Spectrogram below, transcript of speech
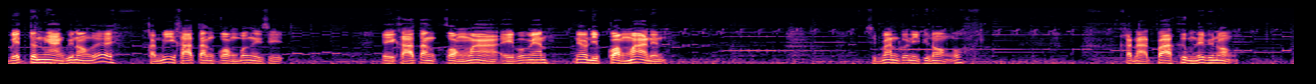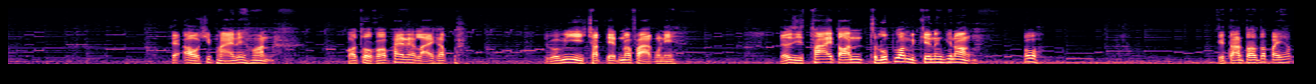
เบ็ดจนง่างพี่น้องเอ้ยขันมีขาตั้งกล่องเบิ่งไอ้สิไอ้ขาตั้งกล่องมาไอ้พ่อแมนแนวหนีบกล่องมาเนี่ยสิมันก็นี่พี่น้องโอ้ขนาดฟ้าขึ้นได้พี่น้อง แต่เอาชิบหายเลยฮอน ขอโทษขออภัยหลายๆครับเดี๋ยวว่ามีช็อตเด็ดมาฝากวันนี้ เดี๋ยวสิท้ายตอนสรุปรวมอีกทีนึงพี่น้อง โอ้ติดตามตอนต่อไปครับ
